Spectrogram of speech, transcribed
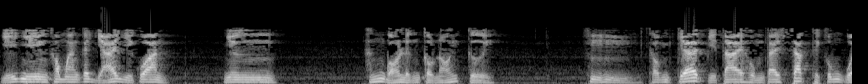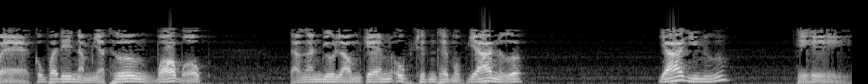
dĩ nhiên không ăn cái giả gì của anh. Nhưng... Hắn bỏ lửng câu nói, cười. không chết vì tay hùng tay sắt thì cũng què, cũng phải đi nằm nhà thương, bó bột. Đặng anh vui lòng cho em út xin thêm một giá nữa. Giá gì nữa? Hi hi,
